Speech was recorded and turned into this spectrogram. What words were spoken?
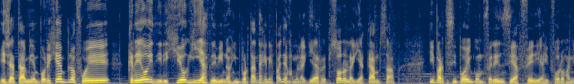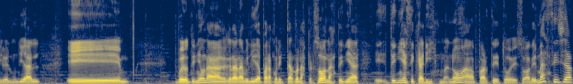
Ella también, por ejemplo, fue creó y dirigió guías de vinos importantes en España, como la guía Repsol la guía Camsa, y participó en conferencias, ferias y foros a nivel mundial. Eh, bueno, tenía una gran habilidad para conectar con las personas, tenía, eh, tenía ese carisma, ¿no? Aparte de todo eso. Además, ella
